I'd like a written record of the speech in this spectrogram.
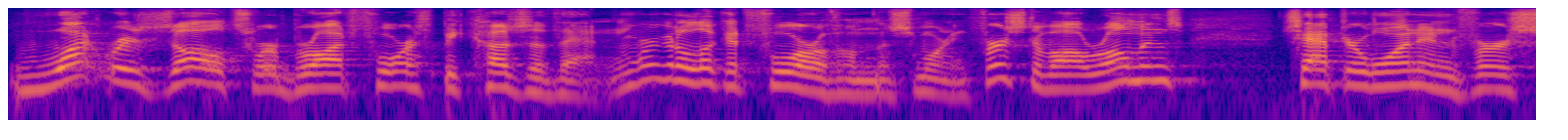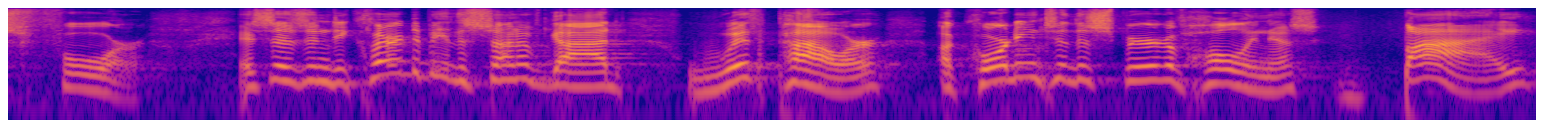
what results were brought forth because of that? And we're going to look at four of them this morning. First of all, Romans chapter 1 and verse 4. It says, And declared to be the Son of God with power, according to the Spirit of holiness, by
